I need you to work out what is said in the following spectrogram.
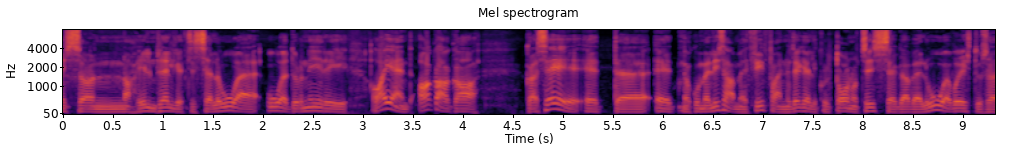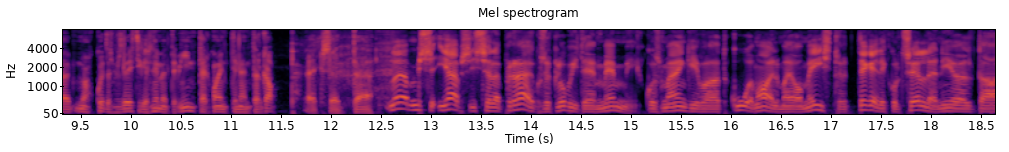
mis on noh, ilmselgelt siis selle uue, uue turniiri ajend, aga ka ka see, et, et no kui me lisame, et FIFA on ju tegelikult toonud sisse ka veel uue võistluse, noh, kuidas me seda eesti keeles nimetame, Intercontinental Cup, eks, et. no ja mis jääb siis selle praeguse klubide MM-i, kus mängivad kuue maailmajao meistrid, tegelikult selle nii-öelda,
